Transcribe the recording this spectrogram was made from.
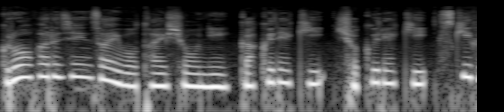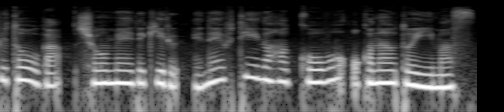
グローバル人材を対象に学歴、職歴、スキル等が証明できる NFT の発行を行うといいます。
